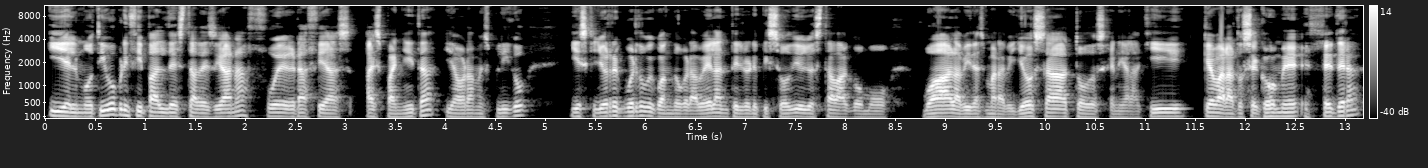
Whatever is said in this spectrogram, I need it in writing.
Y el motivo principal de esta desgana fue gracias a Españita y ahora me explico y es que yo recuerdo que cuando grabé el anterior episodio yo estaba como, ¡buah! La vida es maravillosa, todo es genial aquí, qué barato se come, etc.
